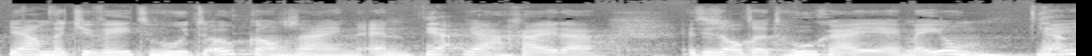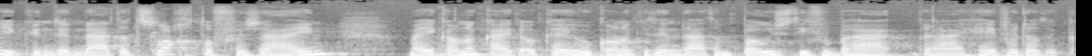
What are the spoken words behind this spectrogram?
ja, omdat je weet hoe het ook kan zijn. En ja. Ja. ga je daar. Het is altijd hoe ga je ermee om? Ja. Ja. Je kunt inderdaad het slachtoffer zijn. Maar je kan ook kijken, oké, hoe kan ik het inderdaad een positieve draai geven. Dat ik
